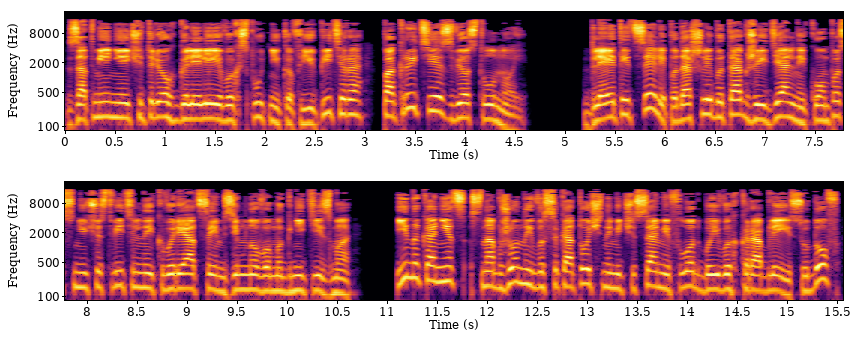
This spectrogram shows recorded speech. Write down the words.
затмение четырех галилеевых спутников Юпитера, покрытие звезд Луной. Для этой цели подошли бы также идеальный компас, нечувствительный к вариациям земного магнетизма, и, наконец, снабженный высокоточными часами флот боевых кораблей и судов,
